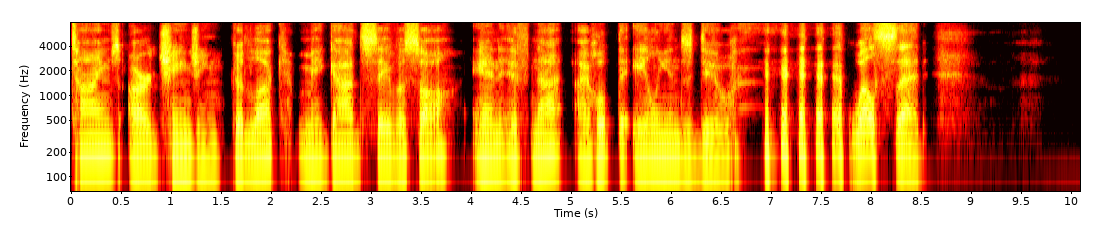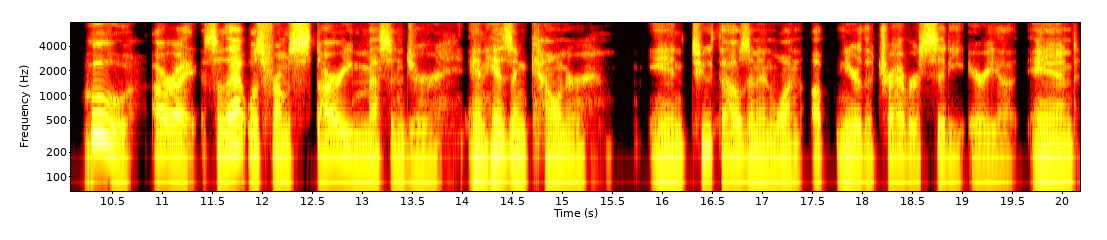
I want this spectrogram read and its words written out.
Times are changing. Good luck. May God save us all. And if not, I hope the aliens do. well said. Whew. All right. So that was from Starry Messenger and his encounter in 2001 up near the Traverse City area. And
